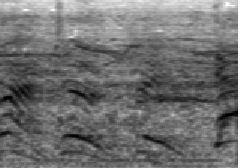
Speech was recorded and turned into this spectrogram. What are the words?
One, two, three.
